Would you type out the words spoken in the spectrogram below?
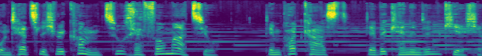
und herzlich willkommen zu Reformatio, dem Podcast der Bekennenden Kirche.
